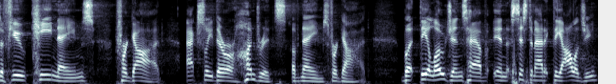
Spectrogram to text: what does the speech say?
a few key names for God. Actually, there are hundreds of names for God. But theologians have in systematic theology,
